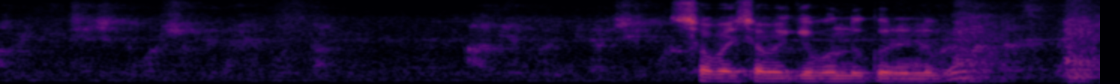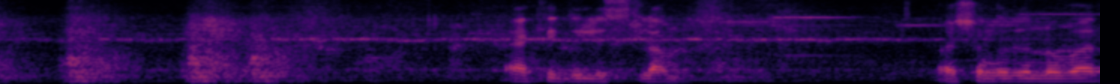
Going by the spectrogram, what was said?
আমি নিজে এসে তোমার সঙ্গে দেখা করতাম আমি একবার বিরাশি সবাই সবাইকে বন্ধু করে নেব। আকিদুল ইসলাম, অসংখ্য ধন্যবাদ।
